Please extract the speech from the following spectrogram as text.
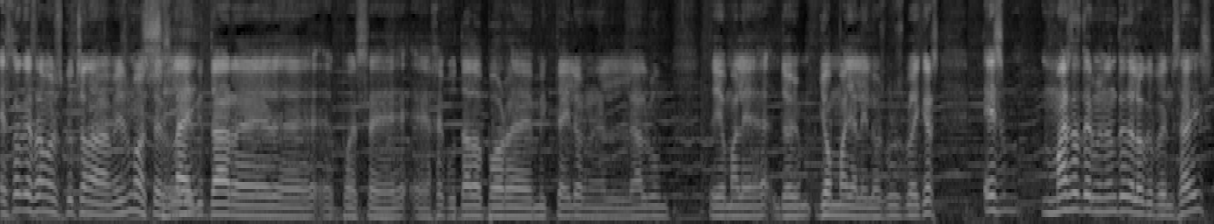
Esto que estamos escuchando ahora mismo, este Sí. slide guitar, eh, eh, pues eh, ejecutado por eh, Mick Taylor en el álbum de John, Male- de John Mayall y los Bruce Breakers, es más determinante de lo que pensáis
